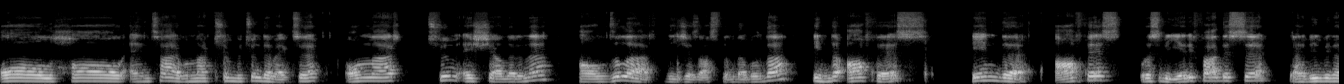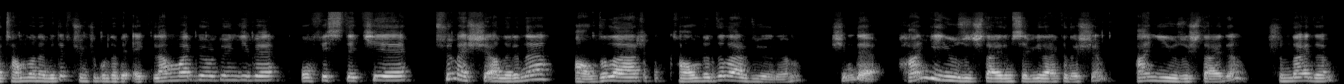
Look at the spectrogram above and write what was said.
all, whole, entire bunlar tüm bütün demekti. Onlar tüm eşyalarını aldılar diyeceğiz aslında burada. In the office, in the office. Burası bir yer ifadesi. Yani birbirine tamlanabilir. Çünkü burada bir eklem var gördüğün gibi. Ofisteki tüm eşyalarını aldılar, kaldırdılar diyorum. Şimdi hangi usage'daydım sevgili arkadaşım? Hangi usage'daydım? Şundaydım.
